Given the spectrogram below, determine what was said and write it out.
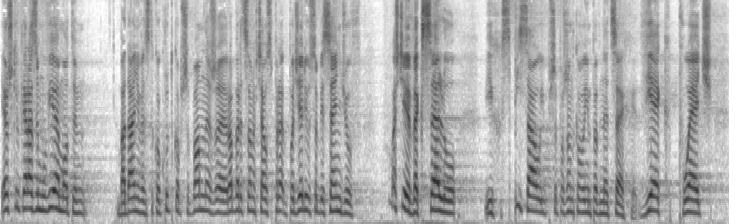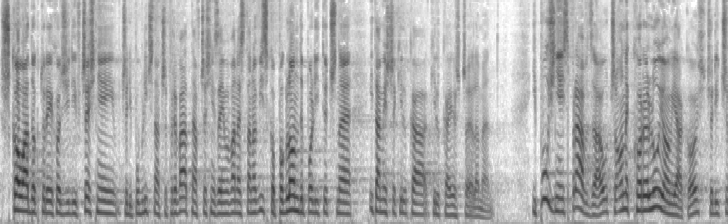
Ja już kilka razy mówiłem o tym badaniu, więc tylko krótko przypomnę, że Robertson chciał, podzielił sobie sędziów właściwie w Excelu, ich spisał i przyporządkował im pewne cechy. Wiek, płeć, szkoła, do której chodzili wcześniej, czyli publiczna czy prywatna, wcześniej zajmowane stanowisko, poglądy polityczne i tam jeszcze kilka, kilka jeszcze elementów. I później sprawdzał, czy one korelują jakoś, czyli czy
